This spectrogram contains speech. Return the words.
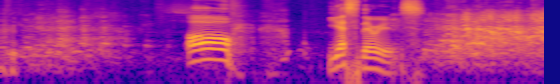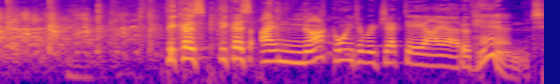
no oh, yes, there is. Because, because I'm not going to reject AI out of hand.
